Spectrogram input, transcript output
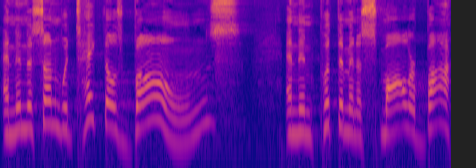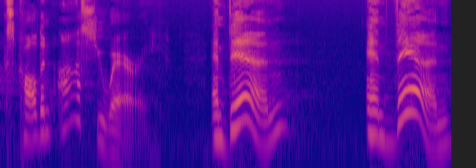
And then the son would take those bones and then put them in a smaller box called an ossuary. And then, and then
